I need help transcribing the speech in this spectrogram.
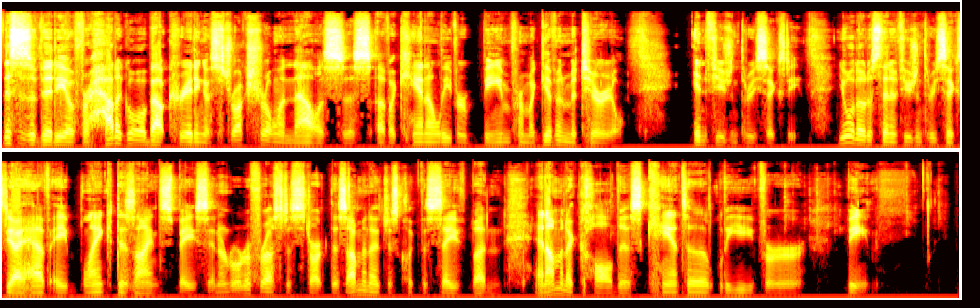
This is a video for how to go about creating a structural analysis of a cantilever beam from a given material in Fusion 360. You will notice that in Fusion 360 I have a blank design space and in order for us to start this I'm going to just click the save button and I'm going to call this cantilever beam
